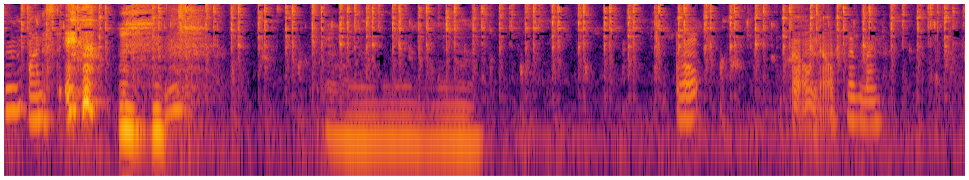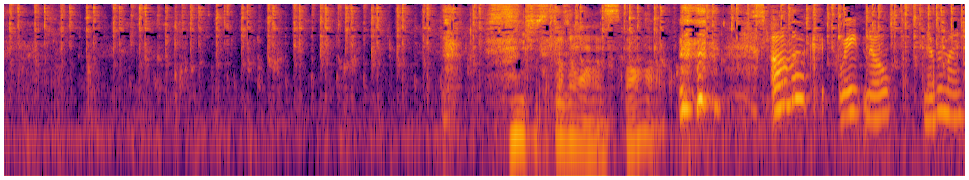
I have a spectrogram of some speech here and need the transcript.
Doesn't want to stay. oh. Oh no, never mind. It just doesn't want to stop. Oh look, wait, no, never mind.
